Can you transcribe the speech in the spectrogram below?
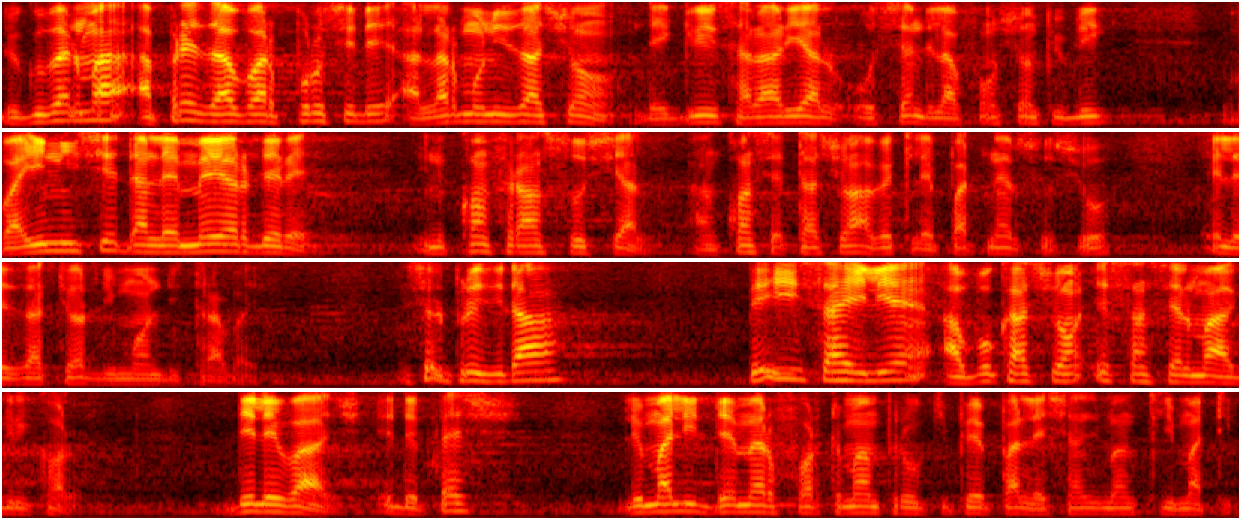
le gouvernement, après avoir procédé à l'harmonisation des grilles salariales au sein de la fonction publique, va initier dans les meilleurs délais une conférence sociale en concertation avec les partenaires sociaux et les acteurs du monde du travail. Monsieur le Président, pays sahélien à vocation essentiellement agricole, d'élevage et de pêche, le Mali demeure fortement préoccupé par les changements climatiques,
